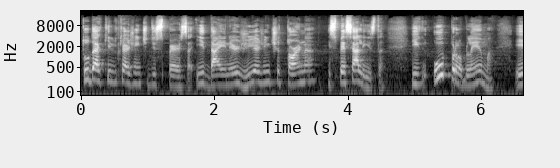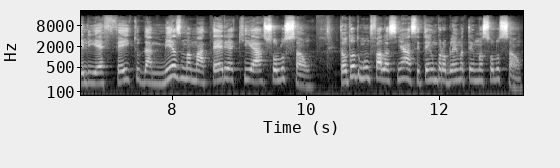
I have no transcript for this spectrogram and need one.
Tudo aquilo que a gente dispersa e dá energia, a gente torna especialista. E o problema, ele é feito da mesma matéria que a solução. Então todo mundo fala assim: "Ah, se tem um problema, tem uma solução".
